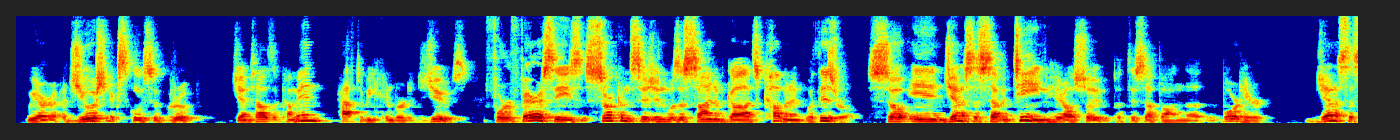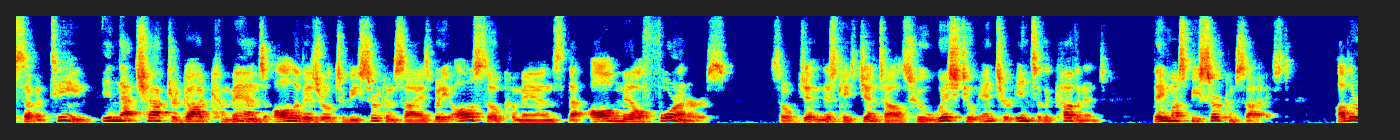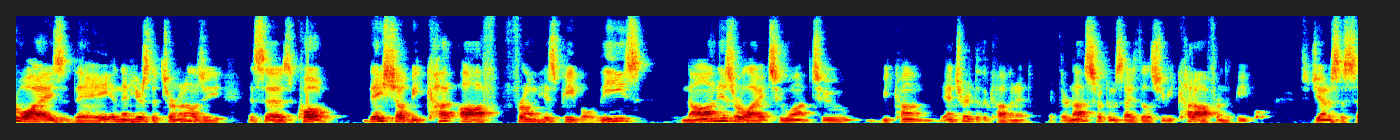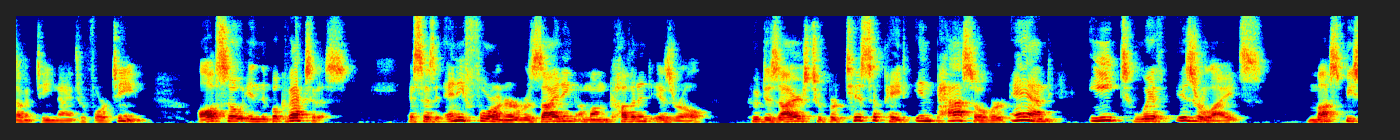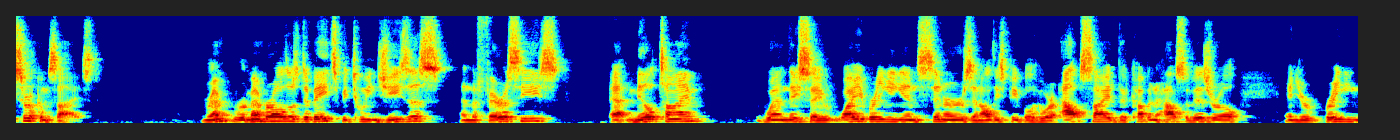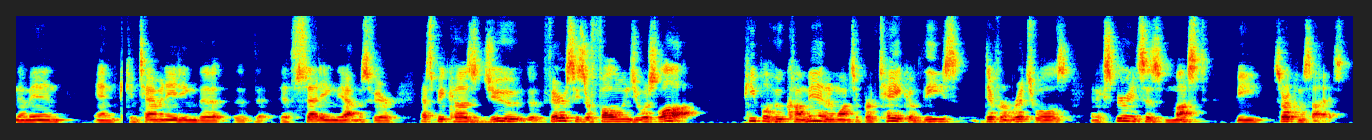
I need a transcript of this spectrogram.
We are a Jewish exclusive group. Gentiles that come in have to be converted to Jews. For Pharisees, circumcision was a sign of God's covenant with Israel. So in Genesis 17, here I'll show you, put this up on the board here. Genesis 17, in that chapter, God commands all of Israel to be circumcised, but he also commands that all male foreigners, so in this case, Gentiles, who wish to enter into the covenant, they must be circumcised. Otherwise, they, and then here's the terminology, it says, quote, they shall be cut off from his people. These non-Israelites who want to become enter into the covenant, if they're not circumcised, those should be cut off from the people. It's Genesis 17, 9 through 14. Also in the book of Exodus, it says, any foreigner residing among covenant Israel who desires to participate in Passover and eat with Israelites must be circumcised. Remember all those debates between Jesus and the Pharisees at mealtime when they say, Why are you bringing in sinners and all these people who are outside the covenant house of Israel and you're bringing them in and contaminating the, the, the setting, the atmosphere? That's because Jew, the Pharisees are following Jewish law. People who come in and want to partake of these different rituals and experiences must be circumcised.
